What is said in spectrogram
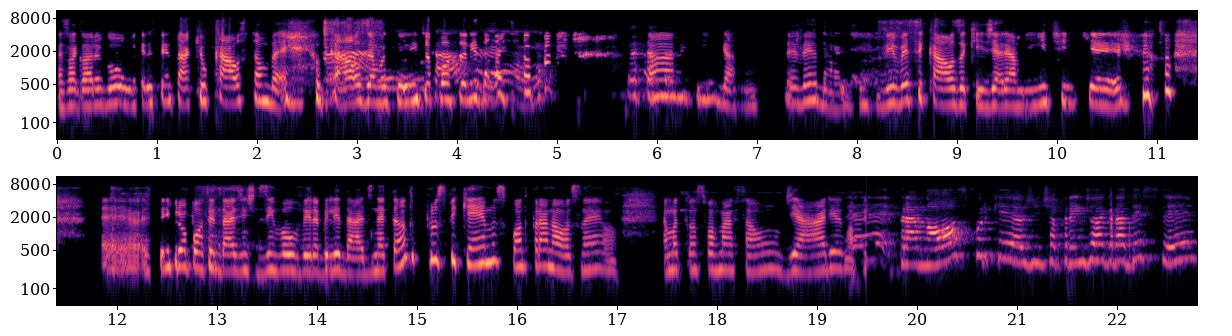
mas agora eu vou acrescentar que o caos também. O caos ah, é uma excelente oportunidade. É. ah, que legal. É verdade. Vivo esse caos aqui diariamente, que é é, sempre uma oportunidade de a gente desenvolver habilidades, né? Tanto para os pequenos quanto para nós, né? É uma transformação diária. Uma... É, para nós, porque a gente aprende a agradecer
